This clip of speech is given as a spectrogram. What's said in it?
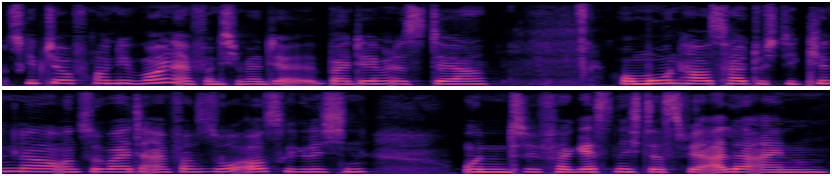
Es gibt ja auch Frauen, die wollen einfach nicht mehr. Der, bei dem ist der Hormonhaushalt durch die Kinder und so weiter einfach so ausgeglichen. Und vergesst nicht, dass wir alle einen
